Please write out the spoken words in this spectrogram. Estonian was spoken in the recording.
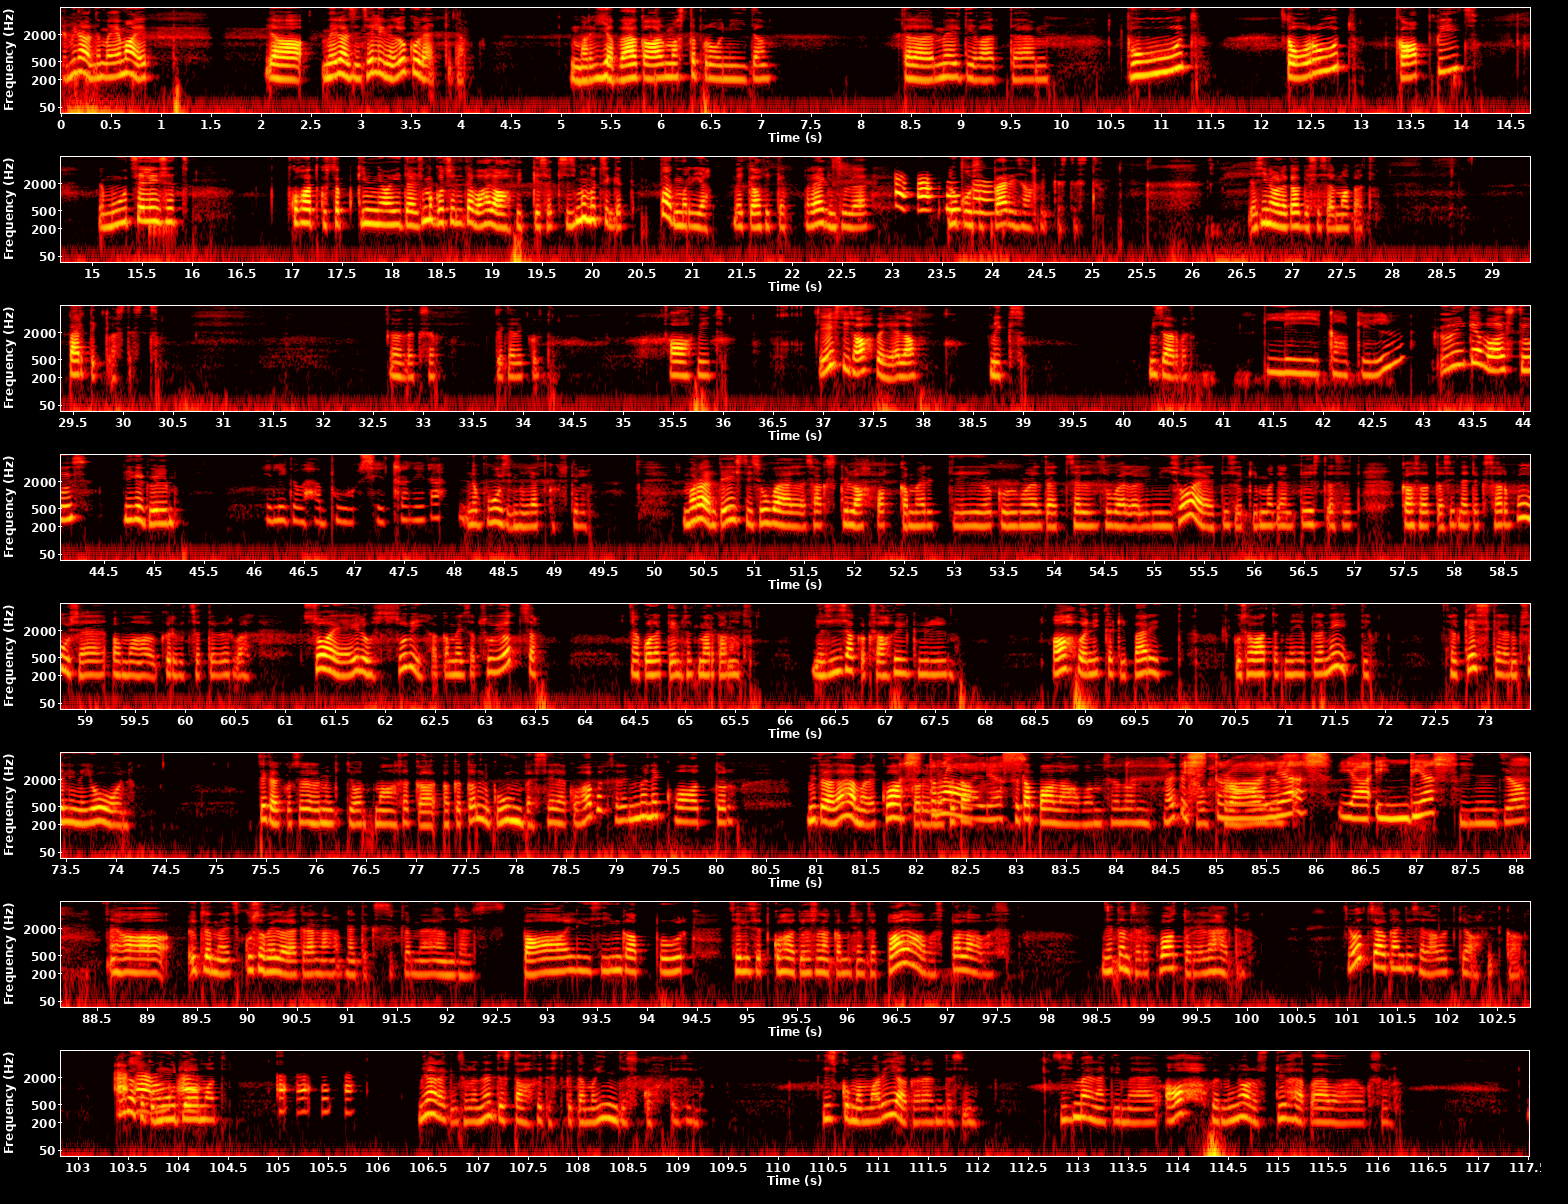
ja mina olen tema ema Epp. ja meil on siin selline lugu rääkida. Maria väga armastab ronida. talle meeldivad ähm, puud, torud, kapid ja muud sellised kohad, kus saab kinni hoida ja siis ma kutsun teda vahel ahvikeseks ja siis ma mõtlesingi, et tahad Maria, väike ahvike, ma räägin sulle lugusid päris ahvikestest. ja sinule ka, kes sa seal magad. pärtiklastest. Öeldakse tegelikult. ahvid. Eestis ahve ei ela. miks? mis sa arvad? liiga külm õige vastus, liiga külm. ja liiga vähe puusid ronida. no puusid meil jätkuks küll. Ma arvan, et Eesti suvel saaks küll ahv hakkama, eriti kui mõelda, et sel suvel oli nii soe, et isegi ma tean, et eestlased kasvatasid näiteks arbuuse oma kõrvitsate kõrval. soe ja ilus suvi, aga meil saab suvi otsa, nagu olete ilmselt märganud. ja siis hakkaks ahvil külm. ahv on ikkagi pärit, kui sa vaatad meie planeeti, seal keskel on üks selline joon tegelikult seal ei ole mingit joont maas, aga, aga ta on nagu umbes selle koha peal, selle nimi on ekvaator. mida lähemal ekvaatorile, seda, seda palavam seal on. näiteks Austraalias ja Indias. India ja ütleme, et kus sa veel oled rännanud, näiteks ütleme, on seal Bali, Singapur, sellised kohad, ühesõnaga, mis on seal palavas, palavas. Need on seal ekvaatori lähedal. ja vot sealkandis elavadki ahvid ka. igasugu muud loomad mina räägin sulle nendest ahvidest, keda ma Indias kohtasin. siis, kui ma Mariaga rändasin, siis me nägime ahve minu arust ühe päeva jooksul.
